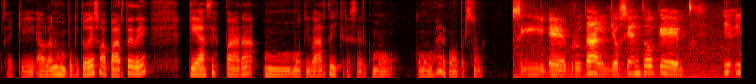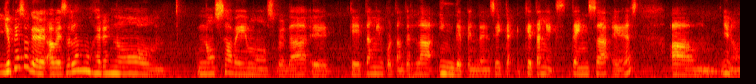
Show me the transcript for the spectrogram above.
O sea, que háblanos un poquito de eso, aparte de qué haces para motivarte y crecer como, como mujer, como persona. Sí, eh, brutal. Yo siento que yo, pienso que a veces las mujeres no, no sabemos, ¿verdad? Eh, qué tan importante es la independencia y qué, tan extensa es, um, you know,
